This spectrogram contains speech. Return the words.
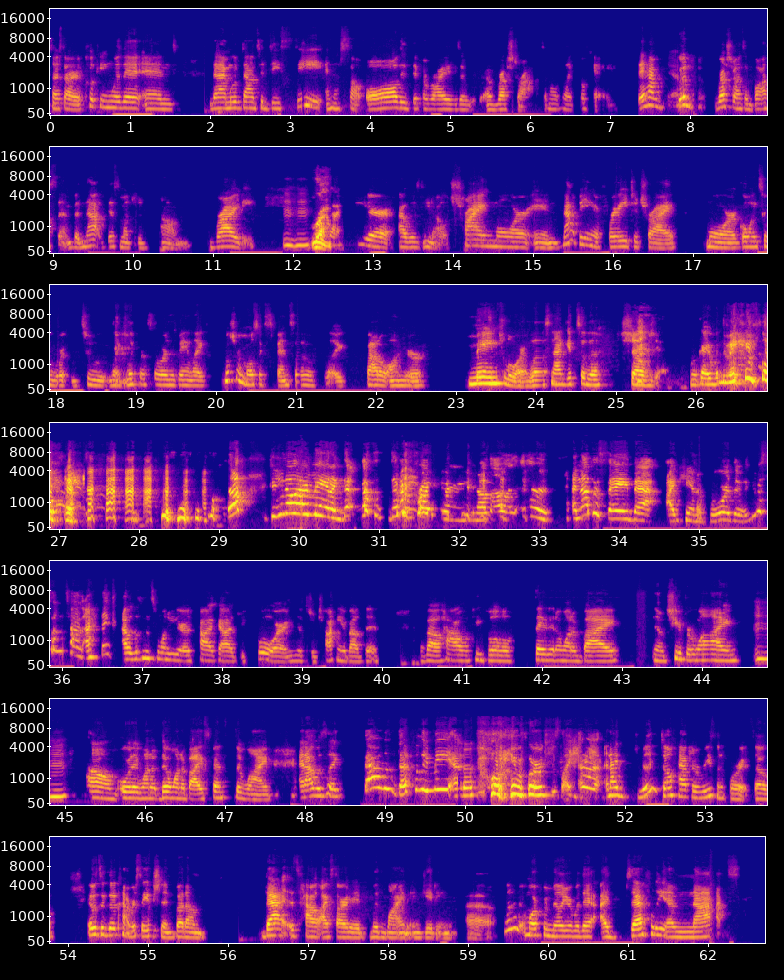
so I started cooking with it, and then I moved down to DC and I saw all these different varieties of, of restaurants, and I was like, okay, they have Yeah. good restaurants in Boston, but not this much um, variety hmm Right. got here, I was, you know, trying more and not being afraid to try more, going to wor- to like liquor stores and being like, what's your most expensive like bottle on your main floor? Let's not get to the shelves yet. Okay, with the main floor. You know what I mean? Like that, that's a different price range, you know. So like, and not to say that I can't afford it. You know, sometimes I think I was listening to one of your podcasts before, and you were talking about this, about how people say they don't want to buy, you know, cheaper wine, hmm um, or they want to they want to buy expensive wine. And I was like, that was definitely me at a point where it's just like, ah, and I really don't have a reason for it. So it was a good conversation. But um, that is how I started with wine and getting uh, a little bit more familiar with it. I definitely am not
